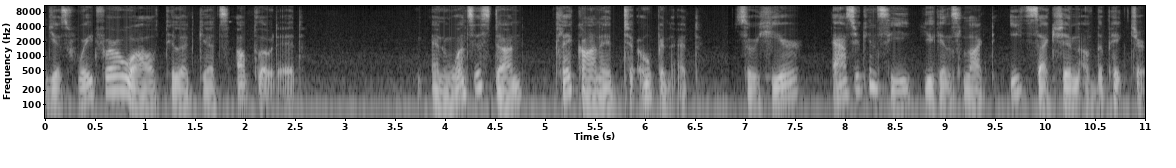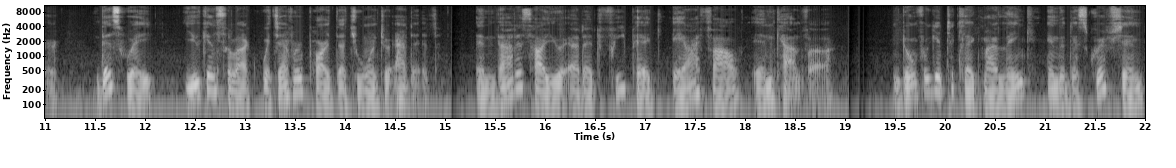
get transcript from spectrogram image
Just wait for a while till it gets uploaded. And once it's done, click on it to open it. So here, as you can see, you can select each section of the picture. This way, you can select whichever part that you want to edit. And that is how you edit Freepik AI file in Canva. Don't forget to click my link in the description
